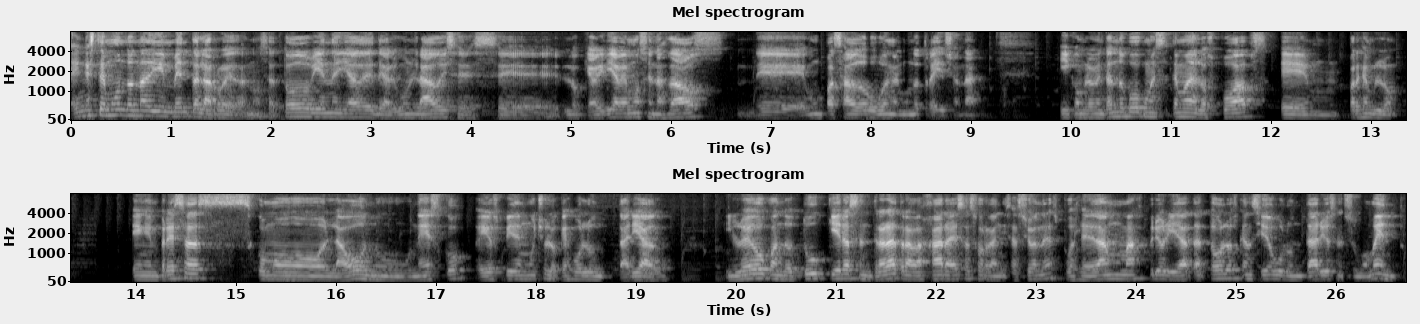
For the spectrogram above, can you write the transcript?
en este mundo nadie inventa la rueda, ¿no? O sea, todo viene ya de, algún lado y se, lo que hoy día vemos en las DAOs, de un pasado hubo en el mundo tradicional. Y complementando un poco con este tema de los POAPs, eh, por ejemplo, en empresas como la ONU, UNESCO, ellos piden mucho lo que es voluntariado. Y luego cuando tú quieras entrar a trabajar a esas organizaciones, pues le dan más prioridad a todos los que han sido voluntarios en su momento.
